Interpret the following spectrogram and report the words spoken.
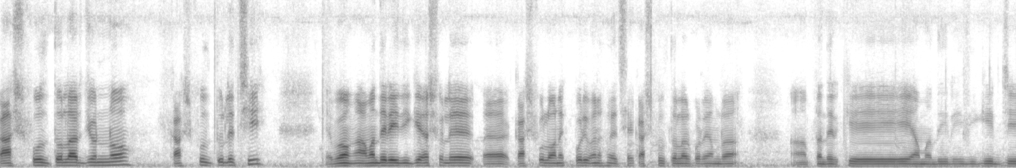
কাশফুল তোলার জন্য কাশফুল তুলেছি এবং আমাদের এইদিকে আসলে কাশফুল অনেক পরিমাণে হয়েছে। কাশফুল তোলার পরে আমরা আপনাদেরকে আমাদের এইদিকের যে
